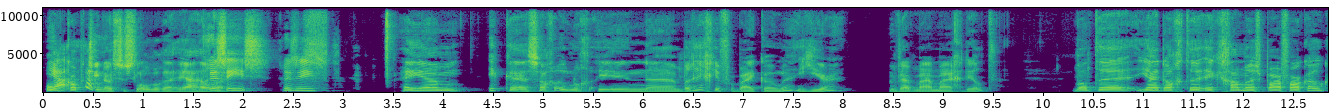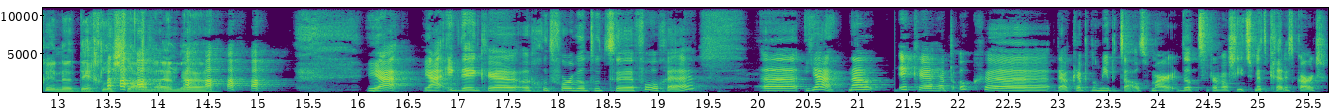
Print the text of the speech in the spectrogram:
om Ja. cappuccino's te slobberen. Ja, helder. Precies, precies. Hey, ehm, ik eh, zag ook nog een eh, berichtje voorbij komen hier. Werd mij, mij gedeeld. Want eh, jij dacht, eh, ik ga mijn spaarvark ook in het dichtelen slaan. en, eh, ja, ja, ik denk eh, een goed voorbeeld doet eh, volgen, hè? Eh, ja, nou, ik eh, heb ook, eh, nou, ik heb het nog niet betaald, maar dat, er was iets met creditcard.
